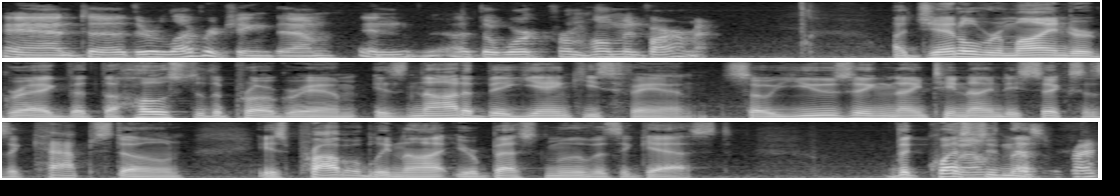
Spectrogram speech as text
and uh, they're leveraging them in uh, the work from home environment. A gentle reminder, Greg, that the host of the program is not a big Yankees fan, so using 1996 as a capstone is probably not your best move as a guest. The question well, as a Red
